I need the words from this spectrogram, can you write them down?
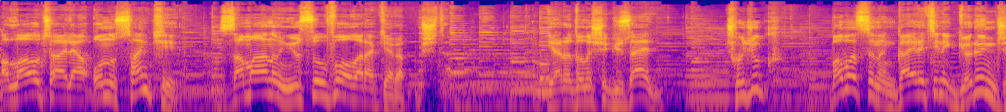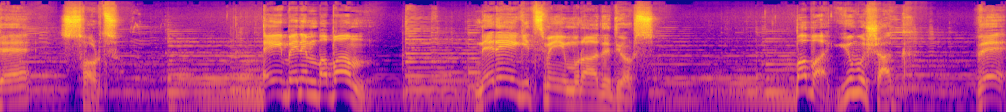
Allahu Teala onu sanki zamanın Yusuf'u olarak yaratmıştı. Yaratılışı güzel. Çocuk babasının gayretini görünce sordu. Ey benim babam, nereye gitmeyi murad ediyorsun? Baba yumuşak ve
